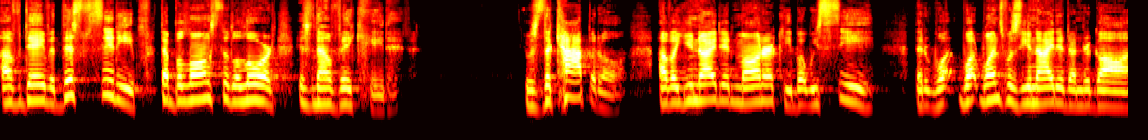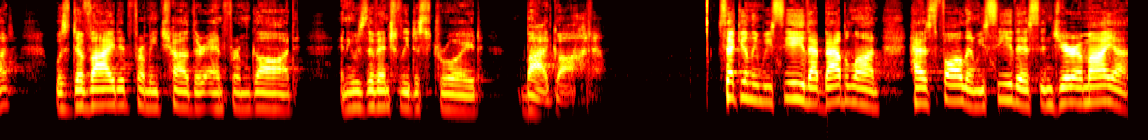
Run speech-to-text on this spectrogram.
of David. This city that belongs to the Lord is now vacated. It was the capital of a united monarchy, but we see that what, what once was united under God was divided from each other and from God and he was eventually destroyed by God. Secondly, we see that Babylon has fallen. We see this in Jeremiah.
